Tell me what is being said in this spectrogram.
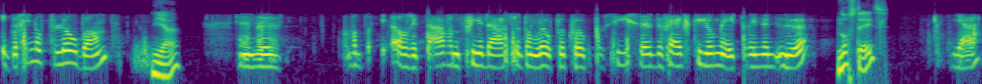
ik begin op de loopband. Ja. En, eh, want als ik de avond vierdaagse, dan loop ik ook precies eh, de vijf kilometer in een uur. Nog steeds? Ja.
